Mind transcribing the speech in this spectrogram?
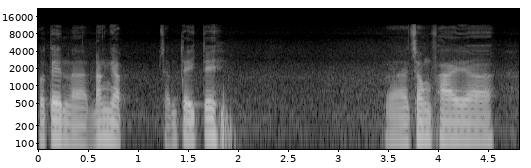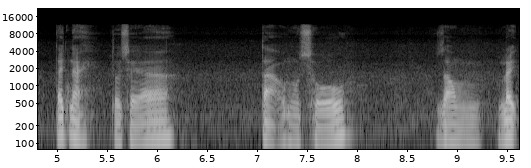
có tên là đăng nhập.txt và trong file ờ, text này, tôi sẽ tạo một số dòng lệnh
